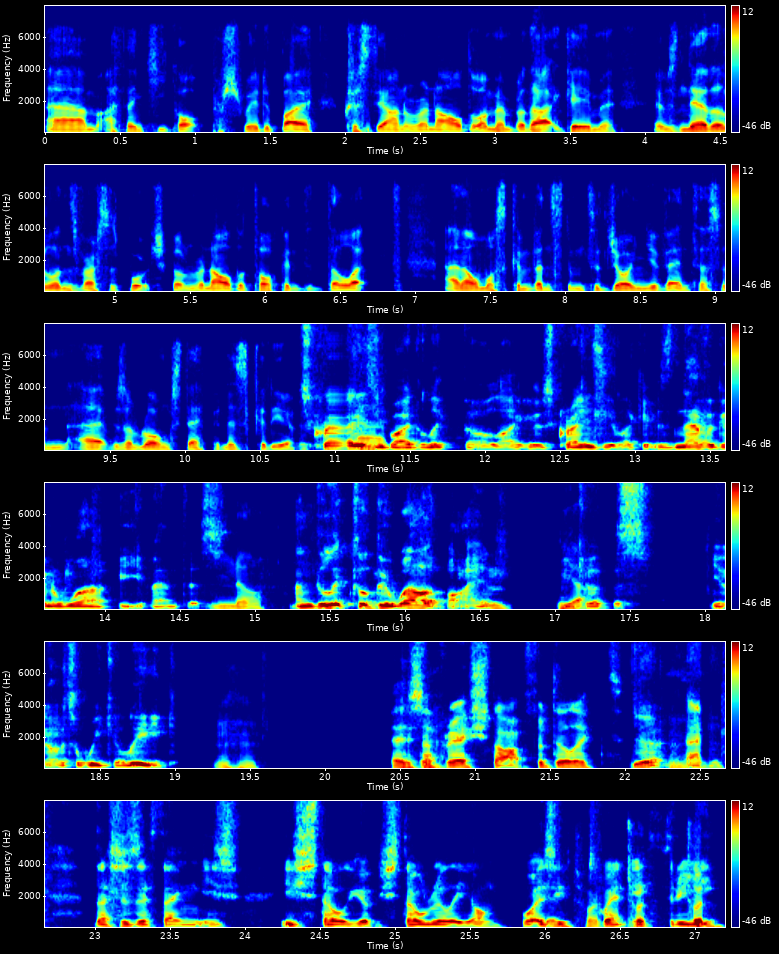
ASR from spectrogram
Um, I think he got persuaded by Cristiano Ronaldo. I remember that game. It, it was Netherlands versus Portugal, and Ronaldo talking to de Ligt and almost convinced him to join Juventus, and uh, it was a wrong step in his career. It was crazy Um, by de Ligt though. Like it was crazy. Like it was never going to work at Juventus. No, And de Ligt will do well at Bayern Yeah. because you know it's a weaker league. hmm It's Yeah. a fresh start for de Ligt, Yeah, and this is the thing. He's he's still he's still really young. What is Yeah, he? twen- 23, twen-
